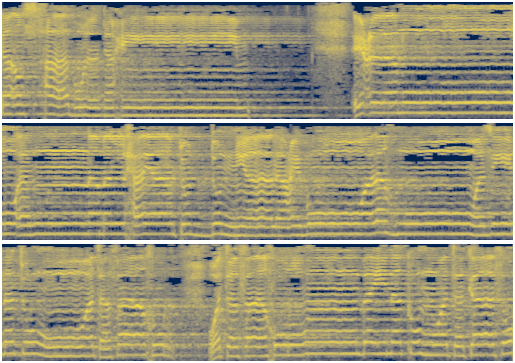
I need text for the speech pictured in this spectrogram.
أصحاب الجحيم. اعلموا أنما الحياة الدنيا لعب ولهو وزينة وتفاخر وتفاخر بينكم وتكاثر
